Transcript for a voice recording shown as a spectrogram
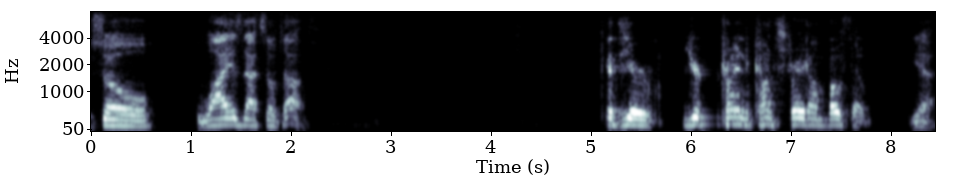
so why is that so tough? Because you're you're trying to concentrate on both of them. Yeah.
